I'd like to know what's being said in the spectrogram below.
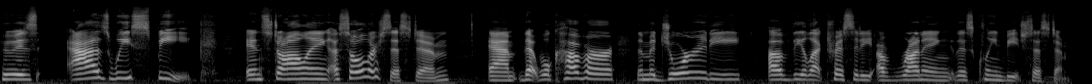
who is, as we speak, installing a solar system um, that will cover the majority of the electricity of running this clean beach system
